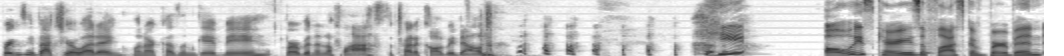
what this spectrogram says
Brings me back to your wedding when our cousin gave me bourbon in a flask to try to calm me down. He always carries a flask of bourbon,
